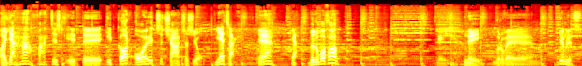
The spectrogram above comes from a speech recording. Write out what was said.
Og jeg har faktisk et, øh, et godt øje til Chargers i år. Ja, tak. Ja. Ja. Ved du hvorfor? Nej. Nej, må du være... Lige om lidt.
